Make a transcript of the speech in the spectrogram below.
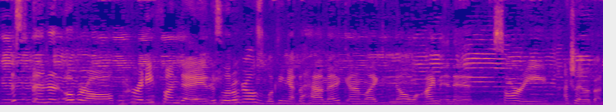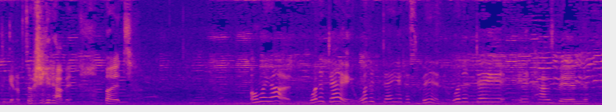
This has been an overall pretty fun day. This little girl is looking at the hammock and I'm like, no, I'm in it. Sorry. Actually, I'm about to get up so she can have it. But, oh my god, what a day. What a day it has been. What a day it has been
